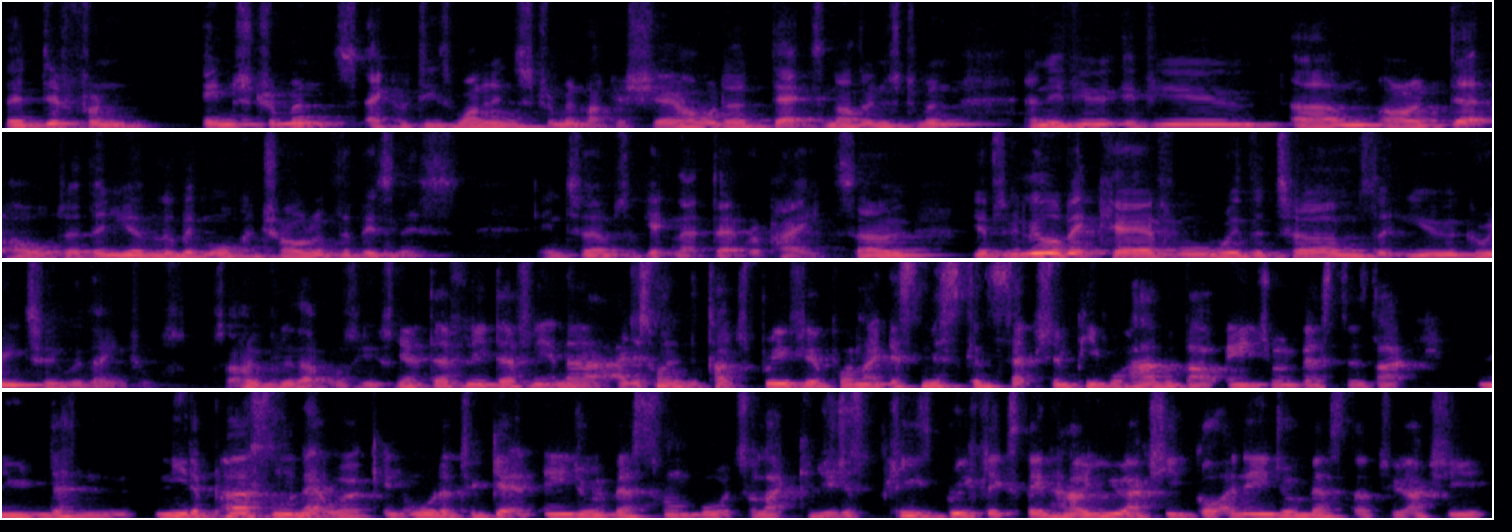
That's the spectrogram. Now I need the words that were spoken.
they're different instruments. Equity is one instrument, like a shareholder. Debt's another instrument. And if you if you um, are a debt holder, then you have a little bit more control of the business in terms of getting that debt repaid. So you have to be a little bit careful with the terms that you agree to with angels. So hopefully that was useful. Yeah, definitely, definitely. And I just wanted to touch briefly upon like this misconception people have about angel investors that you need a personal network in order to get an angel investor on board. So like, could you just please briefly explain how you actually got an angel investor to actually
